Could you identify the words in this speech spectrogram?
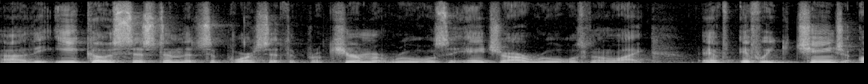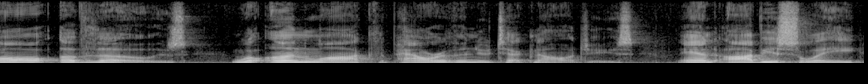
uh, the ecosystem that supports it, the procurement rules, the HR rules, and the like. If, if we change all of those, we'll unlock the power of the new technologies. And obviously,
